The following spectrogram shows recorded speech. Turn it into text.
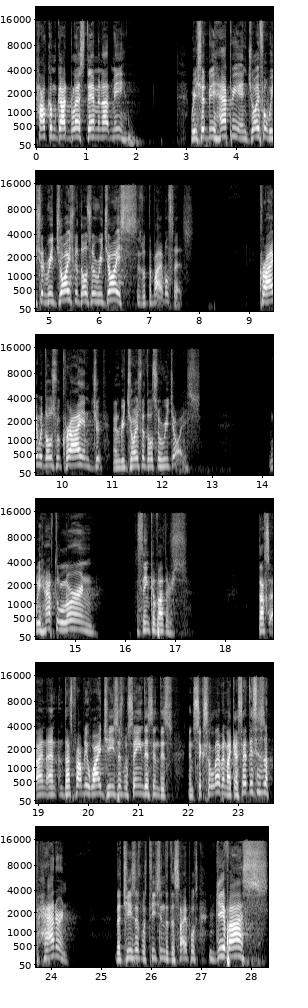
How come God blessed them and not me? We should be happy and joyful. We should rejoice with those who rejoice, is what the Bible says. Cry with those who cry and, and rejoice with those who rejoice. We have to learn to think of others. That's, and, and that's probably why Jesus was saying this in this in 611. Like I said, this is a pattern that Jesus was teaching the disciples give us.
